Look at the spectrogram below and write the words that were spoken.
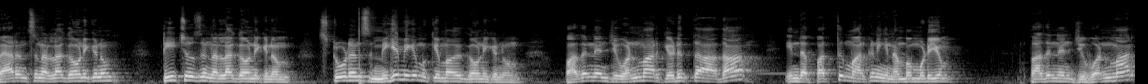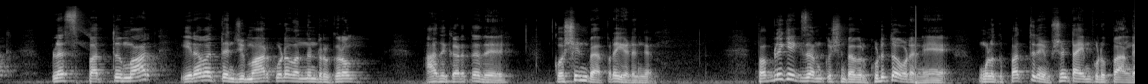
பேரண்ட்ஸும் நல்லா கவனிக்கணும். டீச்சர்ஸும் நல்லா கவனிக்கணும். ஸ்டூடெண்ட்ஸ் மிக மிக முக்கியமாக கவனிக்கணும். பதினஞ்சு ஒன் மார்க் எடுத்தால் தான் இந்த பத்து மார்க்கு நீங்கள் நம்ப முடியும். பதினஞ்சு ஒன் மார்க் ப்ளஸ் பத்து மார்க் இருபத்தஞ்சி மார்க் கூட வந்துட்டுருக்குறோம் அதுக்கு அடுத்தது கொஷின் பேப்பரை எடுங்க. பப்ளிக் எக்ஸாம் கொஷின் பேப்பர் கொடுத்த உடனே உங்களுக்கு பத்து நிமிஷம் டைம் கொடுப்பாங்க.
